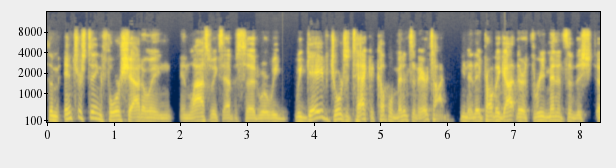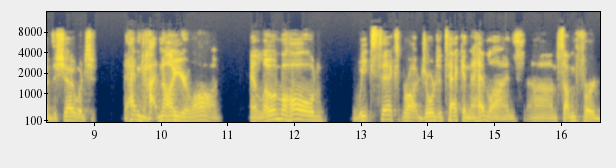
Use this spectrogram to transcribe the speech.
some interesting foreshadowing in last week's episode where we we gave Georgia Tech a couple minutes of airtime. You know, they probably got their three minutes of the sh- of the show, which they hadn't gotten all year long. And lo and behold, week six brought Georgia Tech in the headlines. Um, some for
